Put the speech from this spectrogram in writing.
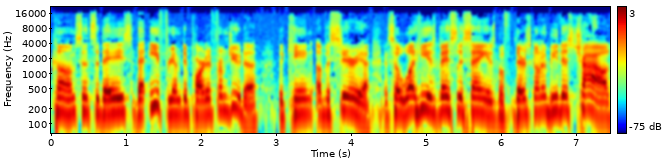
come since the days that Ephraim departed from Judah, the king of Assyria. And so, what he is basically saying is there's going to be this child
